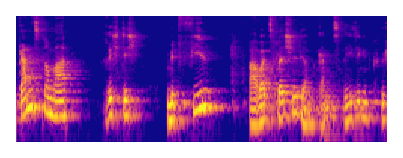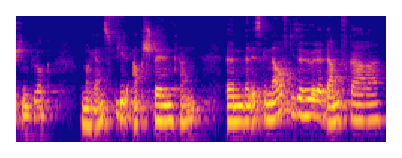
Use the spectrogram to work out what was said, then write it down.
ganz normal, richtig mit viel Arbeitsfläche. Wir haben einen ganz riesigen Küchenblock, wo man ganz viel abstellen kann. Ähm, dann ist genau auf dieser Höhe der Dampfgarer,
